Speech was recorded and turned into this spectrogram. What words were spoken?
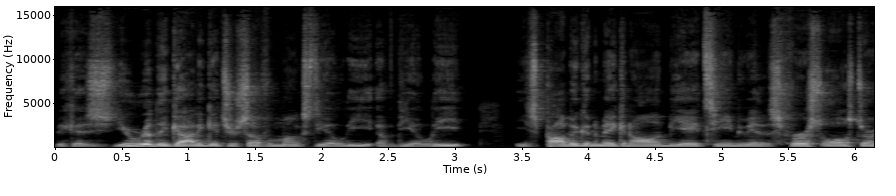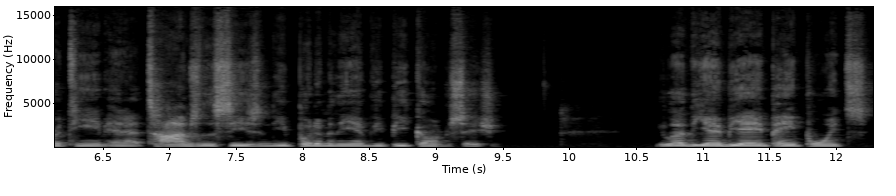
Because you really got to get yourself amongst the elite of the elite. He's probably going to make an All NBA team. He made his first All Star team, and at times of the season, he put him in the MVP conversation. He led the NBA in paint points.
